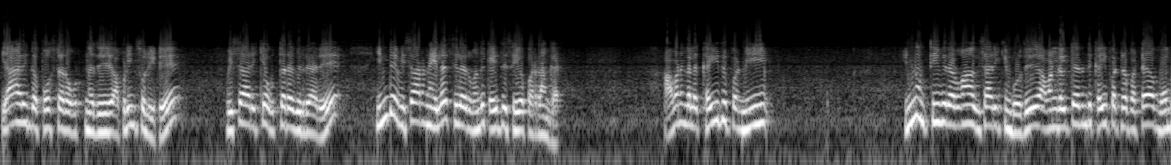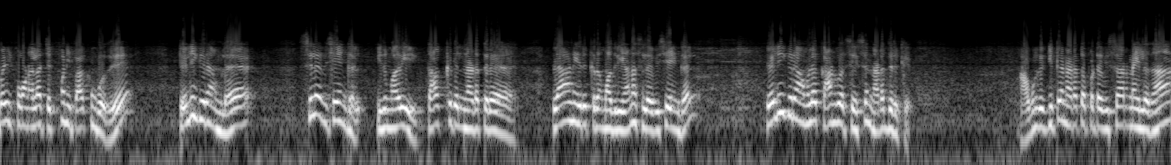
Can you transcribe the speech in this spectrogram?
யார் இந்த போஸ்டரை ஒட்டினது அப்படின்னு சொல்லிட்டு விசாரிக்க உத்தரவிடுறாரு. இந்த விசாரணையில் சிலர் வந்து கைது செய்யப்படுறாங்க. அவனுங்களை கைது பண்ணி இன்னும் தீவிரமாக விசாரிக்கும் போது அவங்கள்ட்ட இருந்து கைப்பற்றப்பட்ட மொபைல் ஃபோனெல்லாம் செக் பண்ணி பார்க்கும்போது டெலிகிராமில் சில விஷயங்கள் இது மாதிரி தாக்குதல் நடத்துகிற பிளான் இருக்கிற மாதிரியான சில விஷயங்கள் டெலிகிராமில் கான்வர்சேஷன் நடந்திருக்கு. அவங்கக்கிட்ட நடத்தப்பட்ட விசாரணையில் தான்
